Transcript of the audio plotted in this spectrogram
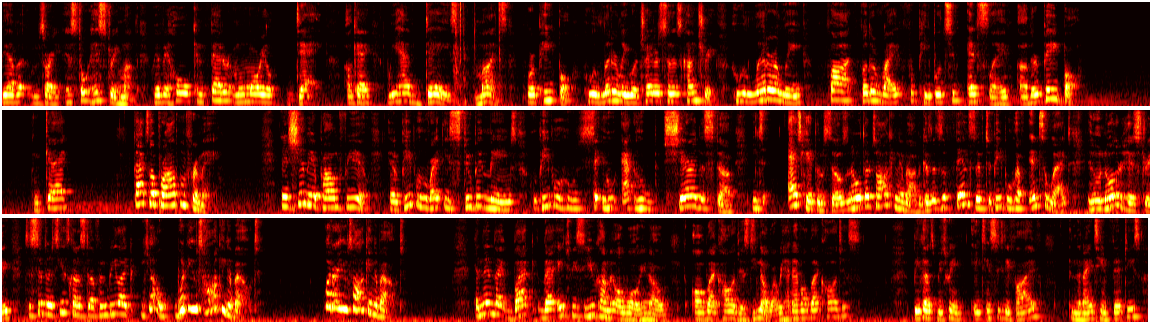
We have a, I'm sorry, Histo- History Month. We have a whole Confederate Memorial Day. Okay, we have days, months for people who literally were traitors to this country, who literally fought for the right for people to enslave other people. Okay? That's a problem for me. And it should be a problem for you. And people who write these stupid memes, who people who say who who share this stuff, need to educate themselves and know what they're talking about because it's offensive to people who have intellect and who know their history to sit there and see this kind of stuff and be like, "Yo, what are you talking about? What are you talking about?" And then that black that HBCU comment, "Oh well, you know, all black colleges. Do you know why we had to have all black colleges?" Because between 1865 and the 1950s,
